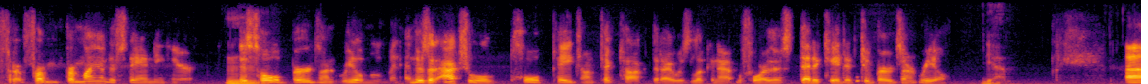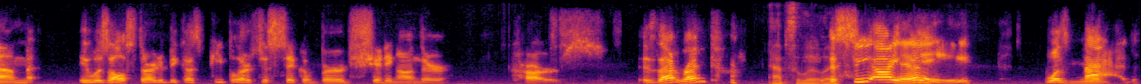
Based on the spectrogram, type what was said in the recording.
fr- from from my understanding here. This whole birds aren't real movement, and there's an actual whole page on TikTok that I was looking at before this dedicated to birds aren't real. Yeah, Um, it was all started because people are just sick of birds shitting on their cars. Is that right? absolutely. The CIA was mad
